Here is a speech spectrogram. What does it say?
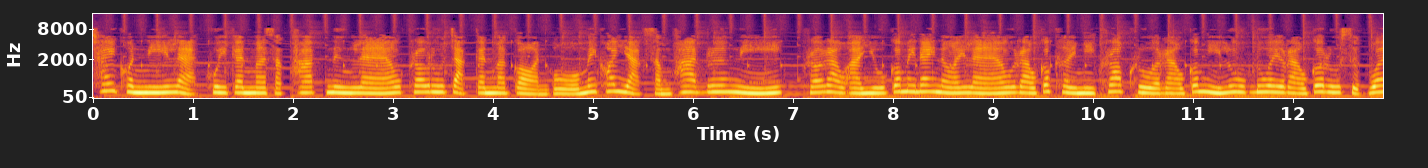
ใช่คนนี้แหละคุยกันมาสักพักหนึ่งแล้ว เพราะรู้จักกันมาก่อนโอไม่ค่อยอยากสัมภาษณ์เรื่องนี้ เพราะเราอายุก็ไม่ได้น้อยแล้ว เราก็เคยมีครอบครัวเราก็มีลูกด้วยเราก็รู้สึกว่า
